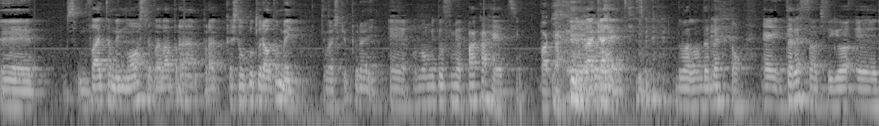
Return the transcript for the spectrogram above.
é, vai também, mostra, vai lá para a questão cultural também. Eu acho que é por aí. É, o nome do filme é Pacarrete. Pacarrete. É, Pacarrete. Do, do Alain Berton. É interessante, Figueiredo, é,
